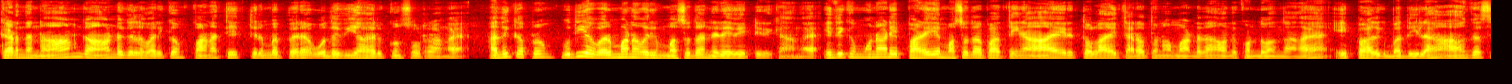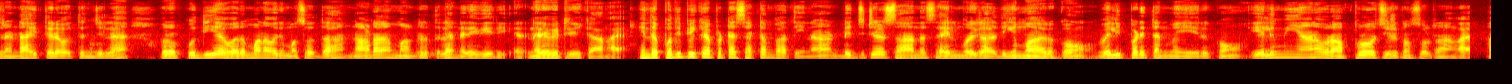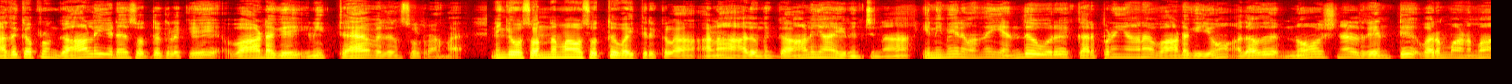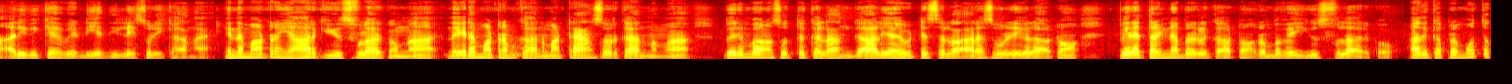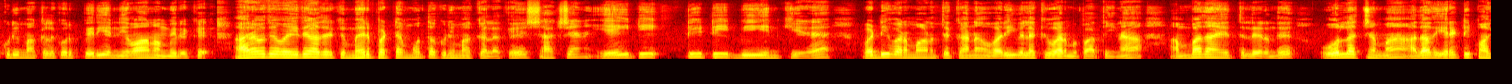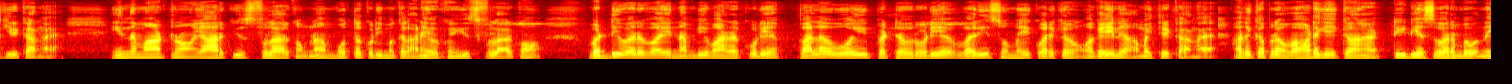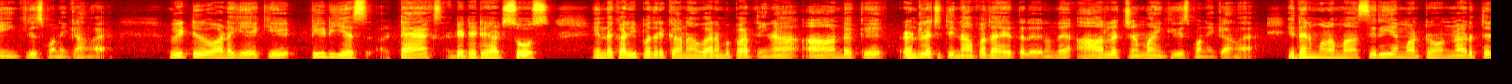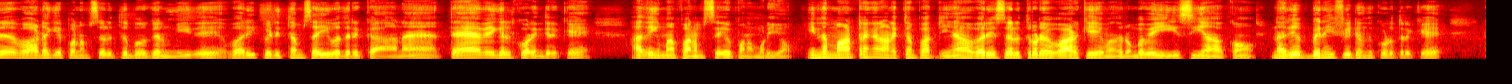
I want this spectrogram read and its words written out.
கடந்த நான்கு ஆண்டுகள் வரைக்கும் பணத்தை திரும்ப பெற உதவியாக இருக்கும் சொல்கிறாங்க அதுக்கப்புறம் புதிய வருமான வரி மசோதா நிறைவேற்றியிருக்காங்க. இதுக்கு முன்னாடி பழைய மசோதா பார்த்தீங்கன்னா ஆயிரத்தி தொள்ளாயிரத்தி அறுபத்தொன்னாம் ஆண்டு தான் வந்து கொண்டு வந்தாங்க. இப்போ அதுக்கு பதிலாக ஆகஸ்ட் ரெண்டாயிரத்தி இருபத்தஞ்சில் ஒரு புதிய வருமான வரி மசோதா நாடாளுமன்றத்தில் நிறைவேறி நிறைவேற்றியிருக்காங்க. இந்த புதுப்பிக்கப்பட்ட சட்டம் பார்த்தீங்கன்னா டிஜிட்டல் சார்ந்த செயல்முறைகள் அதிகமாக இருக்கும் வெளிப்படைத்தன்மை இருக்கும் எளிமையான ஒரு அப்ரோச் இருக்கும் சொல்கிறாங்க அதுக்கப்புறம் காலியிட சொத்துக்களுக்கு வாடகை இனி தேவையில்லைன்னு சொல்கிறாங்க நீங்கள் ஒரு சொந்தமாக சொத்து வைத்திருக்கலாம். ஆனால் அது வந்து காலியாக இருந்துச்சுன்னா இனிமேல் வந்து எந்த ஒரு கற்பனையான வாடகையும் அதாவது நோஷனல் ரெண்ட்டு வருமானமாக அறிவிக்க வேண்டியதில்லை சொல்லியிருக்காங்க. இந்த மாற்றம் யாருக்கு யூஸ்ஃபுல்லாக இருக்கும்னா இந்த இடமாற்றம் காரணமாக டிரான்ஸ்ஃபர் காரணமாக பெரும்பாலும் சொத்துக்கெல்லாம் காலியாக விட்டு செல்லும் அரசு ஊழியர்களாகட்டும் பிற தனிநபர்களுக்காகட்டும் ரொம்பவே யூஸ்ஃபுல்லாக இருக்கும். அதுக்கப்புறம் மூத்த குடிமக்களுக்கு ஒரு பெரிய நிவாரணம் இருக்குது அறுபது வயது அதற்கு மேற்பட்ட மூத்த குடிமக்களுக்கு செக்ஷன் எயிட்டி டிடிபியின் கீழே வட்டி வருமானத்துக்கான வரி விலக்கு வரம்பு பார்த்தீங்கன்னா ஐம்பதாயிரத்துலேருந்து ஒரு லட்சமாக அதாவது இரட்டிப்பாக்கியிருக்காங்க. இந்த மாற்றம் யாருக்கு யூஸ்ஃபுல்லாக இருக்கும்னா மூத்த குடிமக்கள் அனைவருக்கும் யூஸ்ஃபுல்லாக இருக்கும். வட்டி வருவாயை நம்பி வாழக்கூடிய பல ஓய்வு பெற்றவருடைய வரி சுமையை குறைக்கும் வகையில் அமைத்திருக்காங்க. அதுக்கப்புறம் வாடகைக்கான டிடிஎஸ் வரம்பு வந்து இன்க்ரீஸ் பண்ணியிருக்காங்க வீட்டு வாடகைக்கு டிடிஎஸ் டேக்ஸ் டிடெக்டட் சோர்ஸ் இந்த கழிப்பதற்கான வரம்பு பார்த்தீங்கன்னா ஆண்டுக்கு ரெண்டு லட்சத்தி நாற்பதாயிரத்துலேருந்து ஆறு லட்சமாக இன்க்ரீஸ் பண்ணியிருக்காங்க. இதன் மூலமாக சிறிய மற்றும் நடுத்தர வாடகை பணம் செலுத்துபவர்கள் மீது வரி பிடித்தம் செய்வதற்கான தேவைகள் குறைந்திருக்கு. அதிகமாக பணம் சேவ் பண்ண முடியும். இந்த மாற்றங்கள் அனைத்தும் பார்த்தீங்கன்னா வரி செலுத்தருடைய வாழ்க்கையை வந்து ரொம்பவே ஈஸியாக இருக்கும். நிறைய பெனிஃபிட் வந்து கொடுத்துருக்கு.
